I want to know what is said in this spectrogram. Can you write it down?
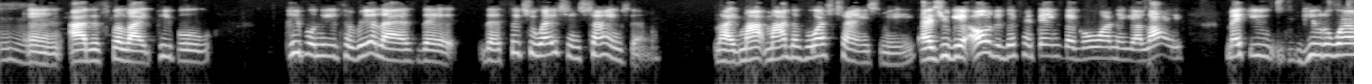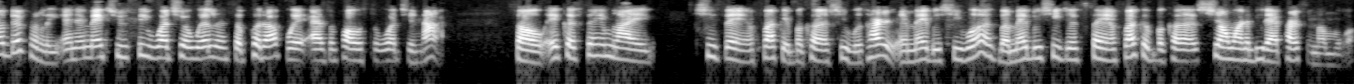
Mhm. And I just feel like people people need to realize that the situations change them. Like my my divorce changed me. As you get older, different things that go on in your life make you view the world differently and it makes you see what you're willing to put up with as opposed to what you're not. So it could seem like she's saying fuck it because she was hurt and maybe she was, but maybe she just saying fuck it because she don't want to be that person no more.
